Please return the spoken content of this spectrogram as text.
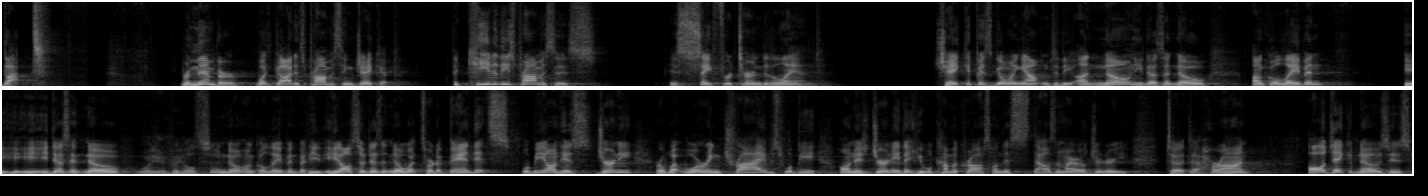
But remember what God is promising Jacob. The key to these promises is safe return to the land. Jacob is going out into the unknown. He doesn't know Uncle Laban. He, he, he, doesn't know, well, he'll soon know Uncle Laban, but he, he also doesn't know what sort of bandits will be on his journey or what warring tribes will be on his journey that he will come across on this thousand mile journey to, to Haran. All Jacob knows is,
